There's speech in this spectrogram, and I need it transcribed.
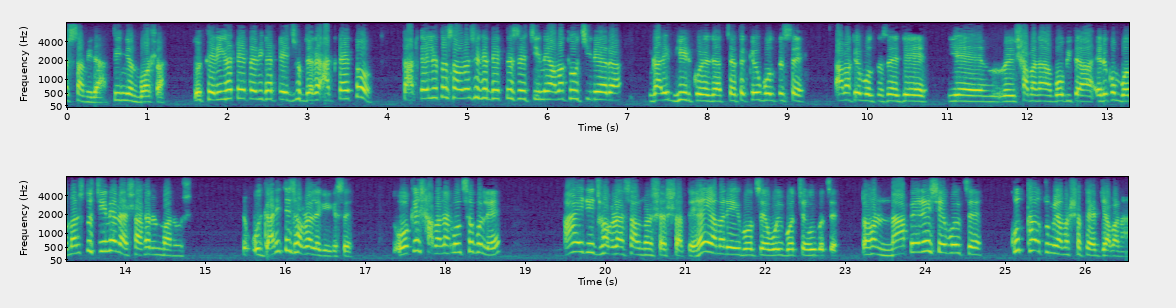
আর সামিরা, তিনজন বসা। তো ফেরিঘাটে ফেরিঘাটে এইসব জায়গায় আটকায় তো? আটকাইলে তো সামনা শেখে দেখতেছে, চিনে, আমাকেও চিনে এরা। গাড়ি ভিড় করে যাচ্ছে। তো কেউ বলতেছে আমাকে বলতেছে যে ইয়ে সাবানা ববিতা, এরকম মানুষ তো চিনে না, সাধারণ মানুষ। ওই গাড়িতে ঝগড়া লেগে গেছে। ওকে সামানা বলছে বলে আই রে ঝগড়া সালমান শাহের সাথে। হ্যাঁ আমার এই বলছে, ওই বলছে ওই বলছে। তখন না পেরে সে বলছে, কোথাও তুমি আমার সাথে আর যাবা না।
